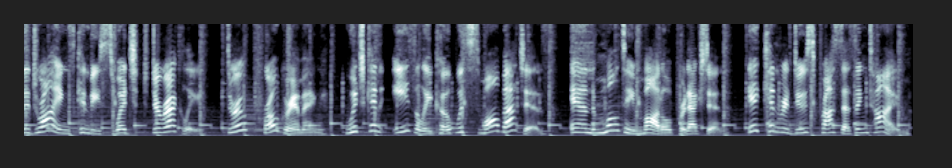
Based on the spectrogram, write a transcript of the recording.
The drawings can be switched directly through programming, which can easily cope with small batches and multi-model production. It can reduce processing time,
